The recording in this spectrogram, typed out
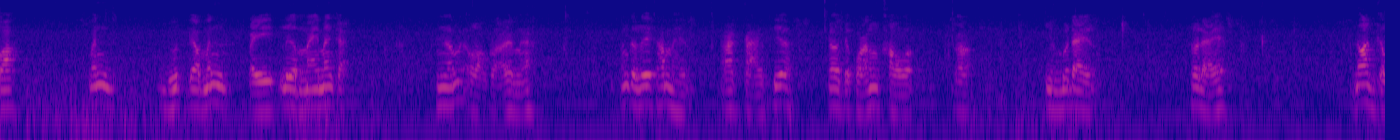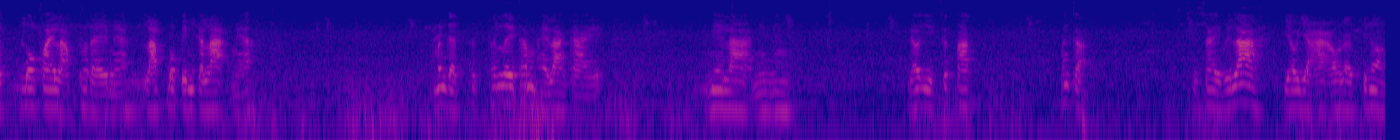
บ่ มันหยุดแล้วมันไปเริ่มไหมมันก็เนื้อมันออกหลายนะมันก็เลยทำให้อากาศเพี้ยเราจะขวางเขาก็กินบ่ได้เท่าไหร่นอนกับบ่ค่อยหลับเท่าไหร่แหมหลับบ่เป็นกะละแหมมันก็ท่านเลยทำให้ร่างกายเมลานิดนึงแล้วอีกสักพัก มันก็ใส่เวลาเยียวยาเอาละพี่น้อง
